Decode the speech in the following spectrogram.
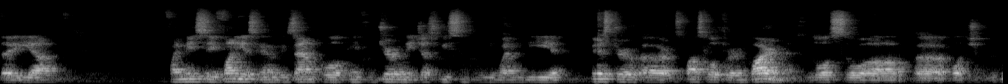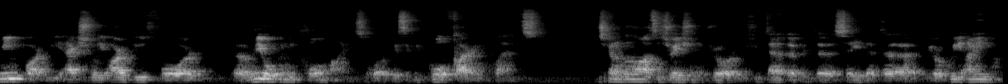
The, if I may say, funniest kind of example came from Germany just recently when the minister uh, responsible for environment, who's also a, a, politician of the Green Party, actually argued for uh, reopening coal mines or basically coal firing plants. It's kind of an odd situation if you're if you to say that uh, you're mean,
